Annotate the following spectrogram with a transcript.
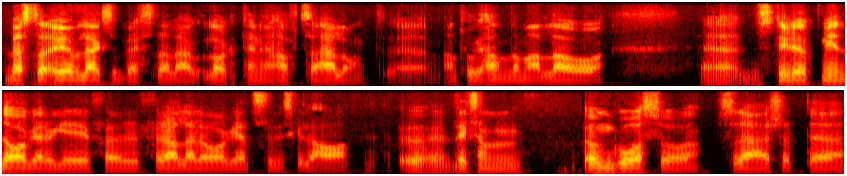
bästa, överlägset bästa lagkaptenen jag haft så här långt. Eh, han tog hand om alla och eh, styrde upp middagar och grejer för, för alla laget så vi skulle ha eh, liksom umgås och sådär. Så att, eh,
